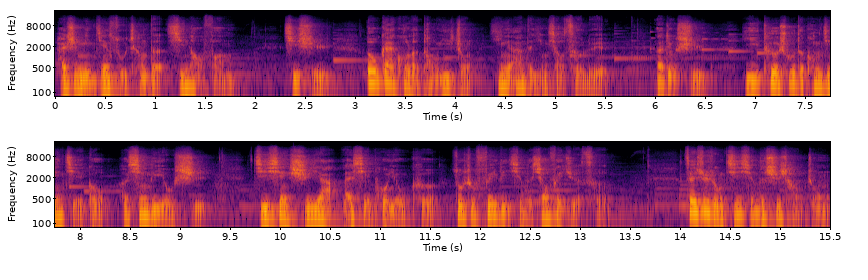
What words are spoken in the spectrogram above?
还是民间俗称的“洗脑房”，其实都概括了同一种阴暗的营销策略。那就是以特殊的空间结构和心理优势，极限施压来胁迫游客做出非理性的消费决策。在这种畸形的市场中，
